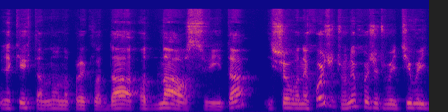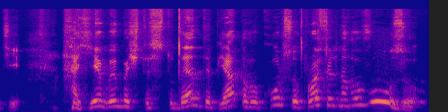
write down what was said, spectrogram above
яких там, ну, наприклад, да, одна освіта, і що вони хочуть, вони хочуть войти в ІТ. А є, вибачте, студенти п'ятого курсу профільного вузу.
